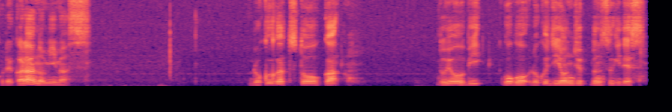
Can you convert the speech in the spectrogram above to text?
これから飲みます。6月10日土曜日。午後6時40分過ぎです。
